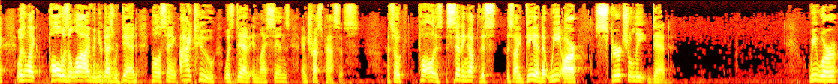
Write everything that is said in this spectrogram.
It wasn't like Paul was alive and you guys were dead. Paul is saying, I too was dead in my sins and trespasses. And so Paul is setting up this, this idea that we are spiritually dead. We were,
